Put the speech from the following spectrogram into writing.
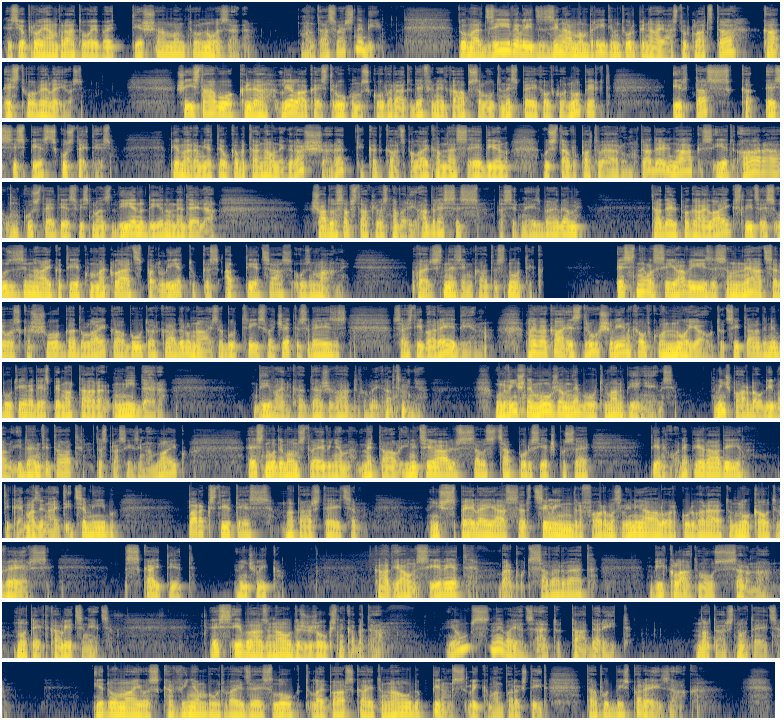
Es joprojām prātoju, vai tiešām man to nozaga. Man tās vairs nebija. Tomēr dzīve līdz zināmam brīdim turpinājās, turklāt tā, kā es to vēlējos. Šī stāvokļa lielākais trūkums, ko varētu definēt kā absolūta nespēja kaut ko nopirkt, ir tas, ka esi spiests kustēties. Piemēram, ja tev kabatā nav ne graša, reti, kad kāds pa laikam nes ēdienu uz tavu patvērumu. Tādēļ nākas iet ārā un kustēties vismaz vienu dienu nedēļā. Šādos apstākļos nav arī adreses, tas ir neizbēgami. Tādēļ pagāja laiks, līdz es uzzināju, ka tieku meklēts par lietu, kas attiecās uz mani. Vairs nezinu, kā tas notika. Es nelasīju avīzes un neatceros, ka šo gadu laikā būtu ar kādu runājis, varbūt trīs vai četras reizes saistībā ar ēdienu. Lai vai kā es droši vien kaut ko nojautu, citādi nebūtu ieradies pie notāra Nidera. Dīvaini, kā daži vārdi paliek atmiņā. Un viņš nemūžam nebūtu mani pieņēmis. Viņš pārbaudīja manu identitāti, tas prasīja zinām laiku. Es nodemonstrēju viņam metāla iniciāļus savas cepures iekšpusē. Tie neko nepierādīja, tikai mazināja ticamību. Parakstieties, notārs teica. Viņš spēlējās ar cilindra formas lineālu, ar kuru varētu nokaut vērsi. Skaitiet, viņš lika. Kāda jauna sieviete, varbūt savārvēta, bija klāta mūsu sarunā, noteikti kā lieciniece. Es iebāzu naudas žūksni kabatā. Jums nevajadzētu tā darīt, notārs noteica. Iedomājos, ka viņam būtu vajadzējis lūgt, lai pārskaitu naudu pirms lika man parakstīt. Tā būtu bijis pareizāk.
